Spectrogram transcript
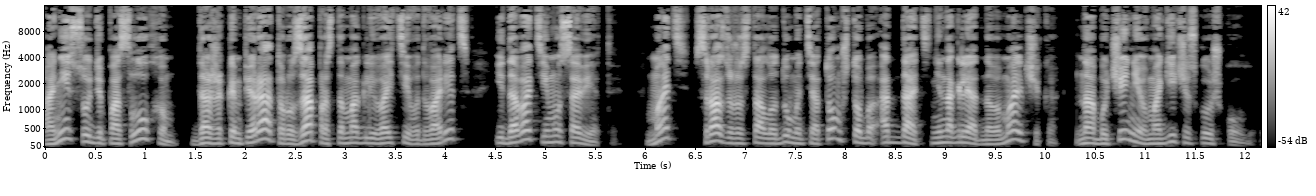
Они, судя по слухам, даже к императору запросто могли войти во дворец и давать ему советы. Мать сразу же стала думать о том, чтобы отдать ненаглядного мальчика на обучение в магическую школу.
